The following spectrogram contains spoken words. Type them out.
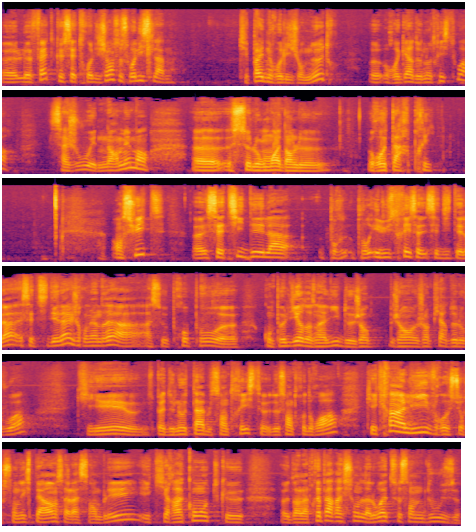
euh, le fait que cette religion, ce soit l'islam, qui n'est pas une religion neutre euh, au regard de notre histoire. Ça joue énormément, selon moi, dans le retard pris. Ensuite, cette idée-là, pour, illustrer cette, idée-là, cette idée-là, je reviendrai à, ce propos qu'on peut lire dans un livre de Jean, Jean, Jean-Pierre Delevoye, qui est une espèce de notable centriste de centre droit, qui écrit un livre sur son expérience à l'Assemblée et qui raconte que euh, dans la préparation de la loi de 72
